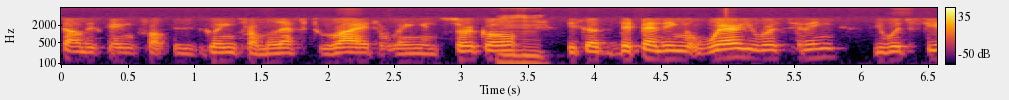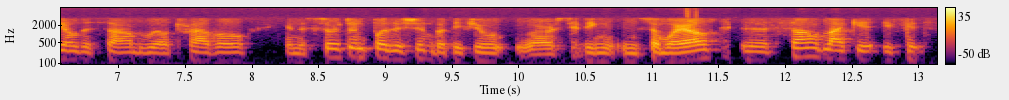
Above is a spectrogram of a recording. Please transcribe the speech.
sound is going from is going from left to right or going in circle, because depending where you were sitting, you would feel the sound will travel in a certain position. But if you are sitting in somewhere else, uh, sound like it, if it's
